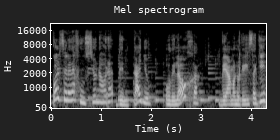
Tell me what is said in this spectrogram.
¿Cuál será la función ahora del tallo? o de la hoja. Veamos lo que dice aquí.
